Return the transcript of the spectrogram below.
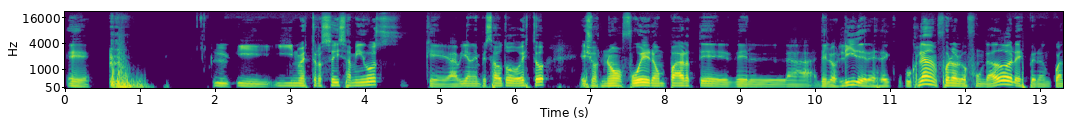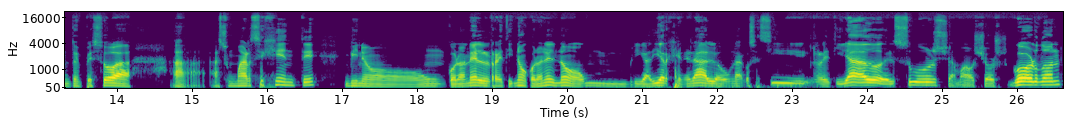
Eh, y, nuestros seis amigos que habían empezado todo esto, ellos no fueron parte de, los líderes de Ku fueron los fundadores, pero en cuanto empezó a sumarse gente, vino un coronel retirado, no, coronel no, un brigadier general o una cosa así retirado del sur llamado George Gordon,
